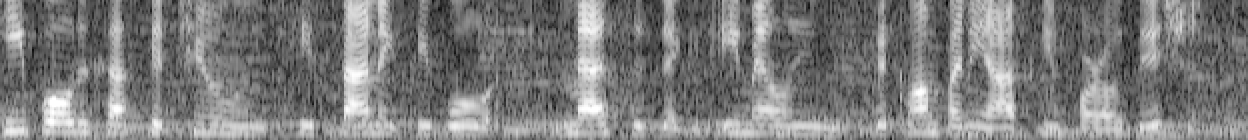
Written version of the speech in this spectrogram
people in Saskatoon, Hispanic people, message like emailing the company asking for auditions.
